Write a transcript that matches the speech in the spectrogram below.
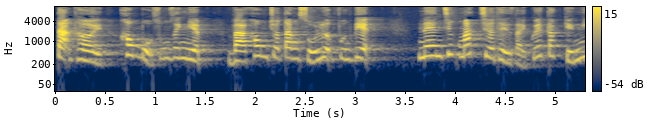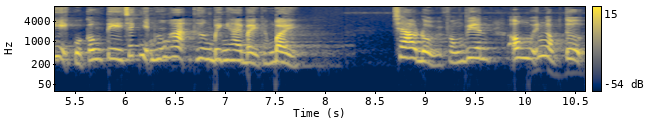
tạm thời không bổ sung doanh nghiệp và không cho tăng số lượng phương tiện, nên trước mắt chưa thể giải quyết các kiến nghị của công ty trách nhiệm hữu hạn Thương binh 27 tháng 7. Trao đổi với phóng viên, ông Nguyễn Ngọc Tự,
